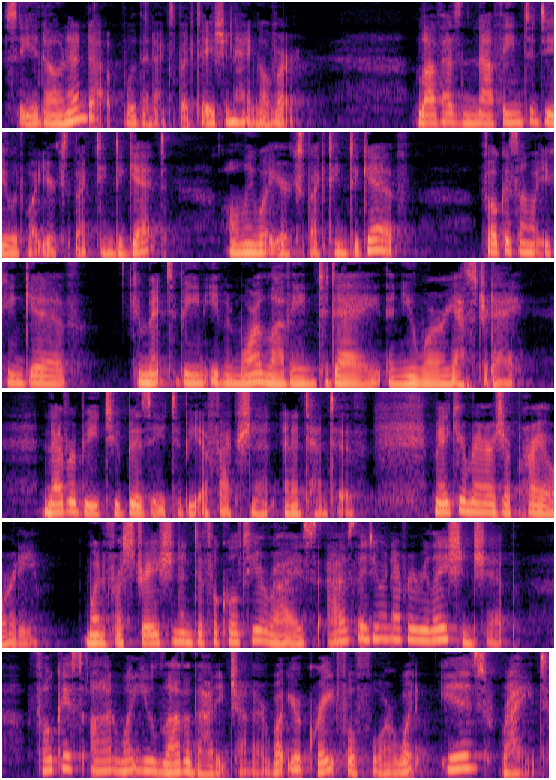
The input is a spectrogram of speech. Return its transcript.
so you don't end up with an expectation hangover. Love has nothing to do with what you're expecting to get, only what you're expecting to give. Focus on what you can give Commit to being even more loving today than you were yesterday. Never be too busy to be affectionate and attentive. Make your marriage a priority. When frustration and difficulty arise, as they do in every relationship, focus on what you love about each other, what you're grateful for, what is right.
